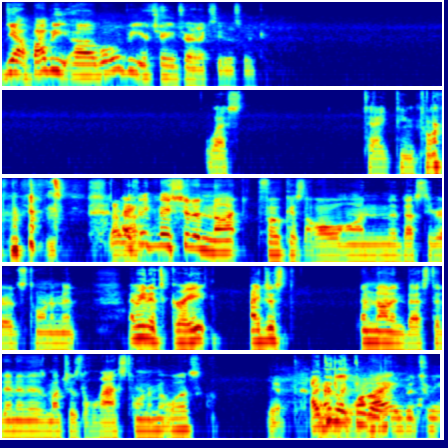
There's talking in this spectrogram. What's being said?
yeah, Bobby. Uh, what would be your change for NXT this week? Less tag team tournament. Okay. I think they should have not focused all on the Dusty Rhodes tournament. I mean, it's great. I just, am not invested in it as much as the last tournament was. I I did like them why. going in between.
